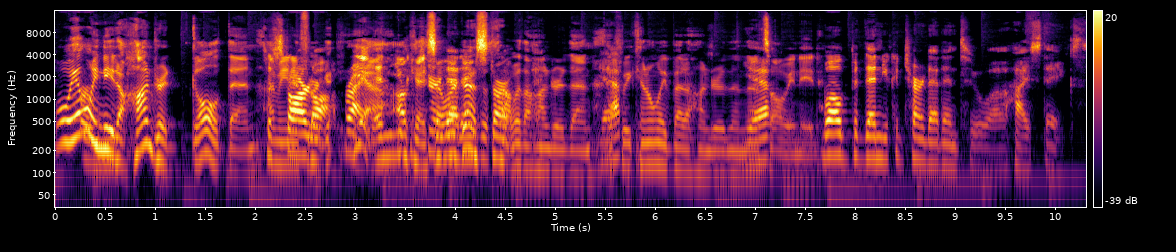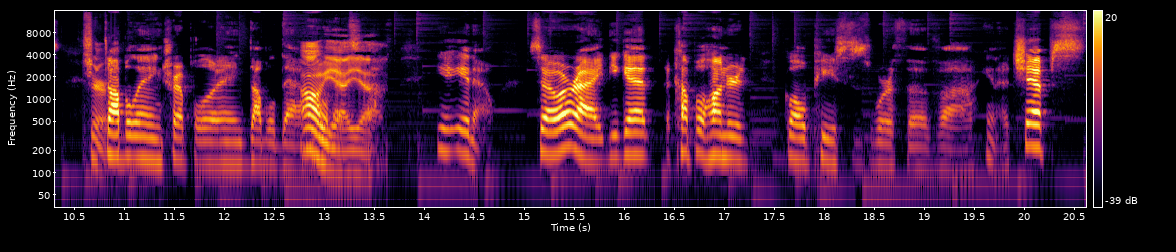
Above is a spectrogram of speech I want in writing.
Well, we only need a hundred gold then. To I mean, start off, right, Yeah. and you okay, so we're gonna into start with a hundred then. Yep. If we can only bet a hundred, then Yep. that's all we need. Well, but then you could turn that into uh, high stakes, sure. doubling, tripling, double down. Oh, yeah, yeah. You, you know. So all right, you get a couple hundred gold pieces worth of uh, you know chips.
